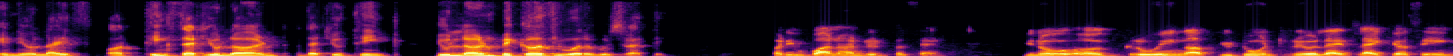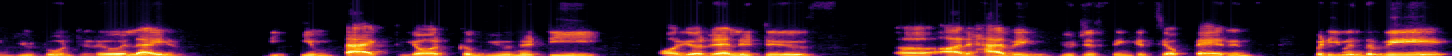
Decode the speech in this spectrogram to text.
in your life or things that you learned that you think you learned because you were a Gujarati? But 100%. You know, uh, growing up, you don't realize, like you're saying, you don't realize the impact your community or your relatives uh, are having. You just think it's your parents. But even the way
